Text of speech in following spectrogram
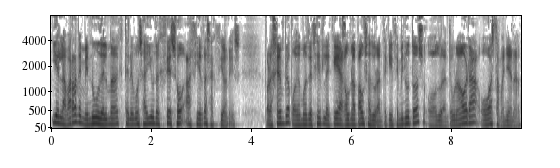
y en la barra de menú del Mac tenemos ahí un acceso a ciertas acciones. Por ejemplo, podemos decirle que haga una pausa durante 15 minutos o durante una hora o hasta mañana.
